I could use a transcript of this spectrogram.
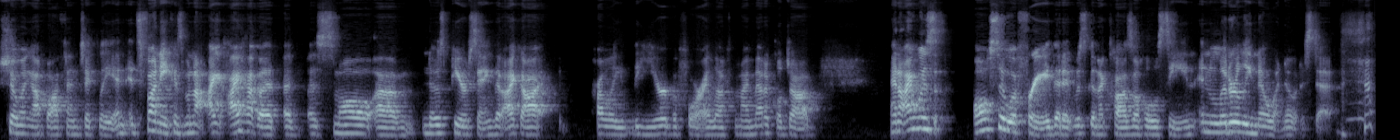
showing up authentically? And it's funny because when i i have a, a, a small um, nose piercing that i got probably the year before i left my medical job and I was also afraid that it was going to cause a whole scene, and literally no one noticed it.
